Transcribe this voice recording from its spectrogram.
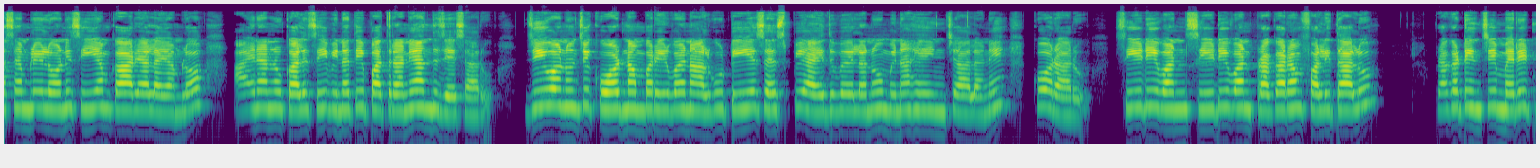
అసెంబ్లీలోని సీఎం కార్యాలయంలో ఆయనను కలిసి వినతి పత్రాన్ని అందజేశారు. జియో నుంచి కోడ్ నంబర్ ఇరవై నాలుగు టీఎస్ఎస్పి ఐదు వేలను మినహాయించాలని కోరారు. సిడి వన్ సిడి వన్ ప్రకారం ఫలితాలు ప్రకటించి మెరిట్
